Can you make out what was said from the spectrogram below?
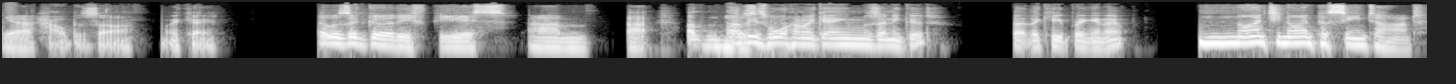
Yeah, How bizarre. Okay. it was a good FPS, um, but Are, Not are these. Warhammer games any good that they keep bringing out? Ninety nine percent aren't.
